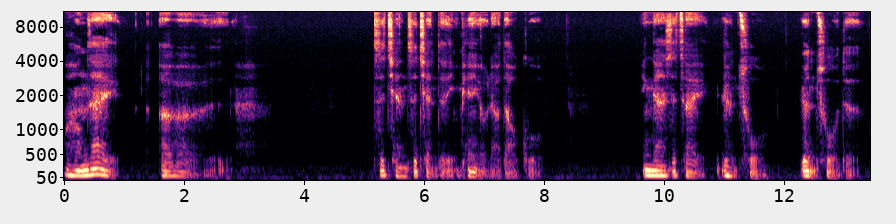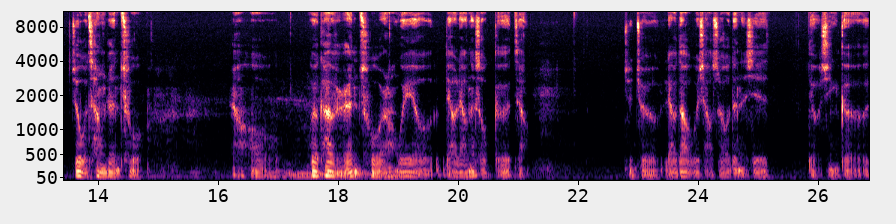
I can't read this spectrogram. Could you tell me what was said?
我好像在呃之前之前的影片有聊到过，应该是在认错认错的，就我唱认错，然后。我有 cover 认错，然后我也有聊聊那首歌，这样就就聊到我小时候的那些流行歌、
